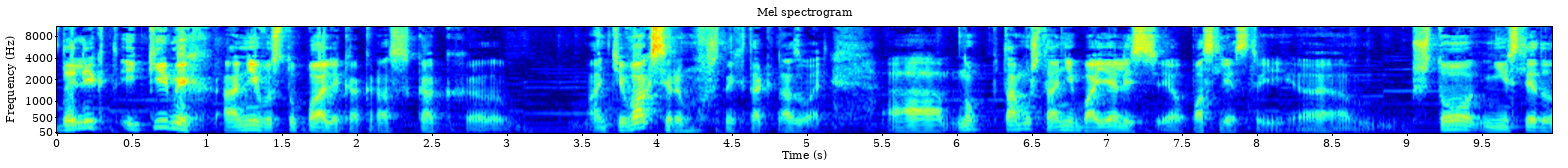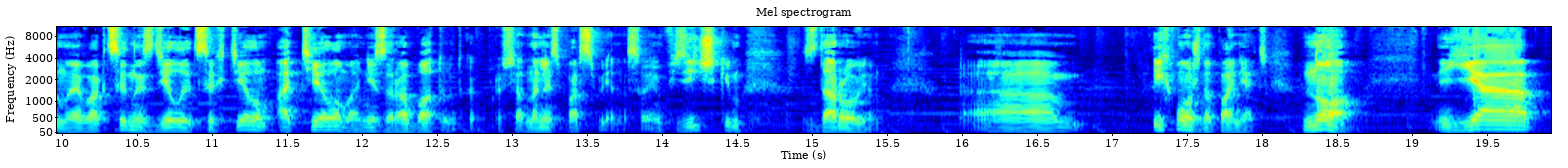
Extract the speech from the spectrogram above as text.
Деликт и Кимих, они выступали как раз как э, антиваксеры, можно их так назвать, а, ну, потому что они боялись э, последствий. Э, что неисследованная вакцина сделает с их телом, а телом они зарабатывают как профессиональные спортсмены, своим физическим здоровьем. Их можно понять. Но я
